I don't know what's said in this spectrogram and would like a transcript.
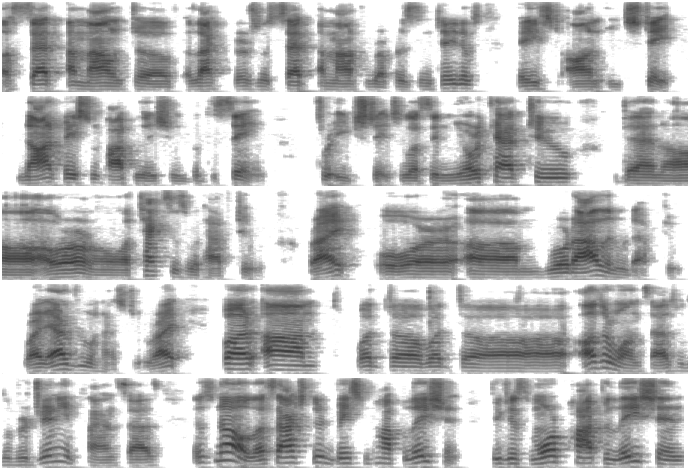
a set amount of electors, a set amount of representatives based on each state, not based on population, but the same for each state. So let's say New York had two, then uh, or I don't know, Texas would have two, right? Or um, Rhode Island would have to, right? Everyone has to, right? But um, what the what the other one says, what the Virginia plan says, is no. Let's actually based on population because more population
